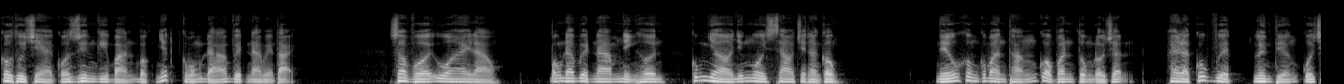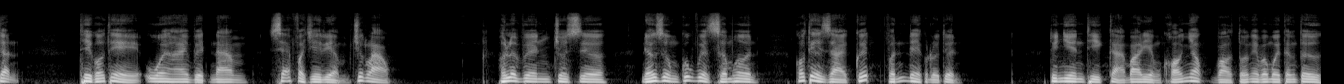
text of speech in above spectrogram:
cầu thủ trẻ có duyên ghi bàn bậc nhất của bóng đá Việt Nam hiện tại. So với U22 Lào, bóng đá Việt Nam nhỉnh hơn cũng nhờ những ngôi sao trên hàng công. Nếu không có bàn thắng của Văn Tùng đầu trận hay là Quốc Việt lên tiếng cuối trận thì có thể U22 Việt Nam sẽ phải chia điểm trước Lào. Huấn luyện viên Chausier nếu dùng Quốc Việt sớm hơn có thể giải quyết vấn đề của đội tuyển. Tuy nhiên thì cả 3 điểm khó nhọc vào tối ngày 30 tháng 4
